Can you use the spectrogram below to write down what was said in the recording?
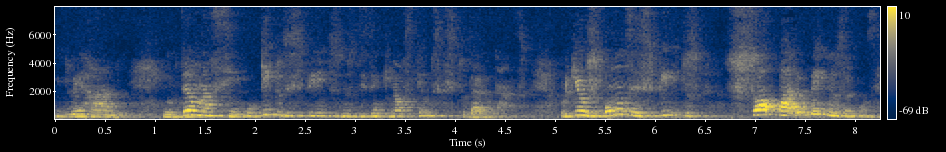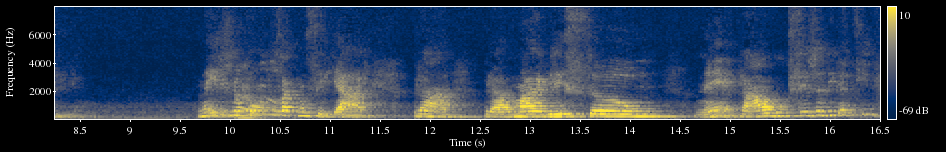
e do errado. Então, assim, o que, que os espíritos nos dizem que nós temos que estudar o caso? Porque os bons espíritos só para o bem nos aconselham. Né? Eles não vão nos aconselhar para uma agressão, né? para algo que seja negativo.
